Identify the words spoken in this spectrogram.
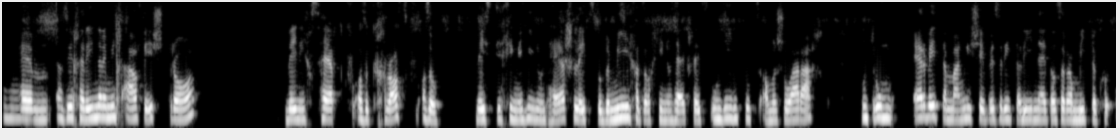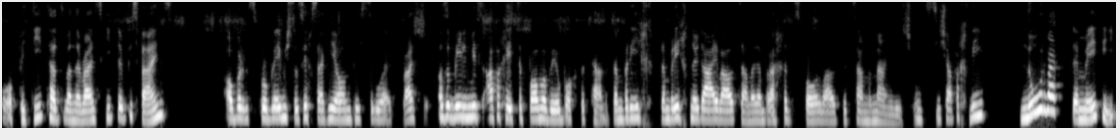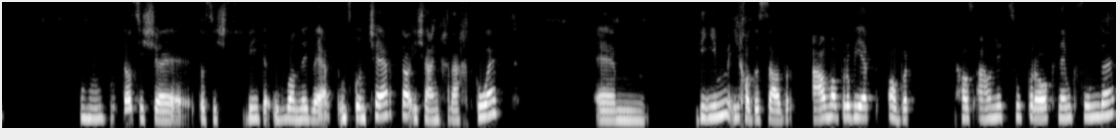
Mhm. Ähm, also ich erinnere mich auch fest daran, wenn ich Herz, gef- also krass, also wenn es dich irgendwie hin und her schlägt, oder mich hat es einfach hin und her geschlägt und ihn tut es einmal schon auch recht. Und darum, er will dann manchmal eben das Ritalin nehmen, dass er am Mittag Appetit hat, wenn er weiß, es gibt etwas Feins. Aber das Problem ist, dass ich sage, ja, ein bisschen gut. Weißt, also, weil wir es einfach jetzt ein paar Mal beobachtet haben. Dann bricht, dann bricht nicht eine Welt zusammen, dann brechen ein paar Welten zusammen manchmal. Und es ist einfach wie, nur wegen der Medi. Mhm. Und das ist, äh, das ist wie der Aufwand nicht wert. Und das Concerto ist eigentlich recht gut. Ähm, bei ihm, ich habe das selber auch mal probiert, aber habe es auch nicht super angenehm gefunden.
